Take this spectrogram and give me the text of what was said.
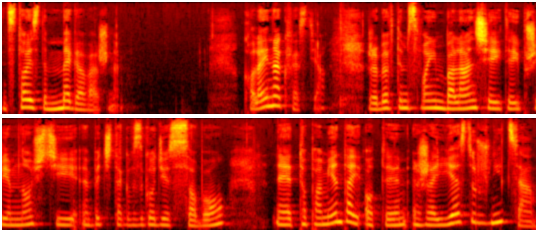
Więc to jest mega ważne. Kolejna kwestia, żeby w tym swoim balansie i tej przyjemności być tak w zgodzie z sobą, e, to pamiętaj o tym, że jest różnica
